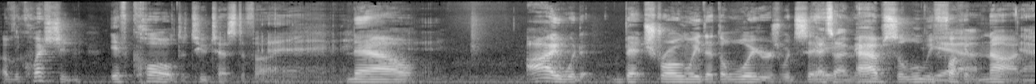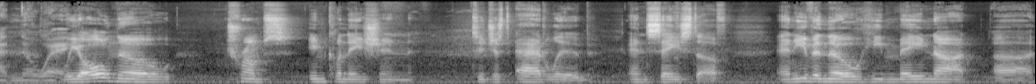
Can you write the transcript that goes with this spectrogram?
of the question if called to testify. Now, I would bet strongly that the lawyers would say I mean. absolutely Yeah. fucking not. Ah, no way. We all know Trump's inclination to just ad lib and say stuff, and even though he may not uh,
